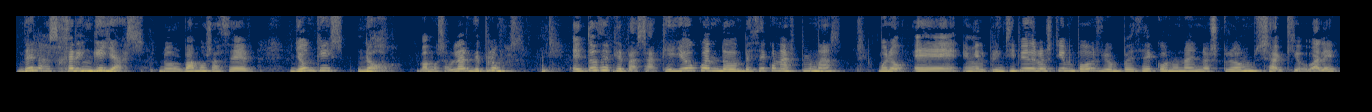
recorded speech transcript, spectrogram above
de las jeringuillas. ¿Nos vamos a hacer yonkis? No vamos a hablar de plumas. Entonces, ¿qué pasa? Que yo cuando empecé con las plumas, bueno, eh, en el principio de los tiempos yo empecé con una Inoschrom Sakio, ¿vale?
